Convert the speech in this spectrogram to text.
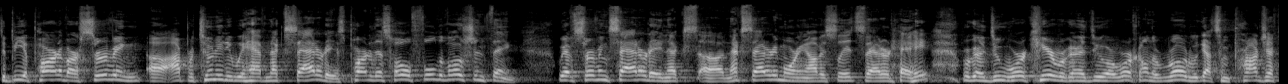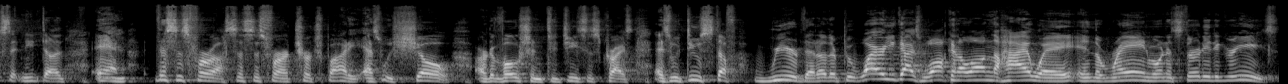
to be a part of our serving uh, opportunity we have next Saturday as part of this whole full devotion thing. We have serving Saturday next uh, next Saturday morning. Obviously, it's Saturday. We're going to do work here. We're going to do our work on the road. We got some projects that need done, and this is for us. This is for our church body as we show our devotion to Jesus Christ. As we do stuff weird that other people. Why are you guys walking along the highway in the rain when it's 30 degrees?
